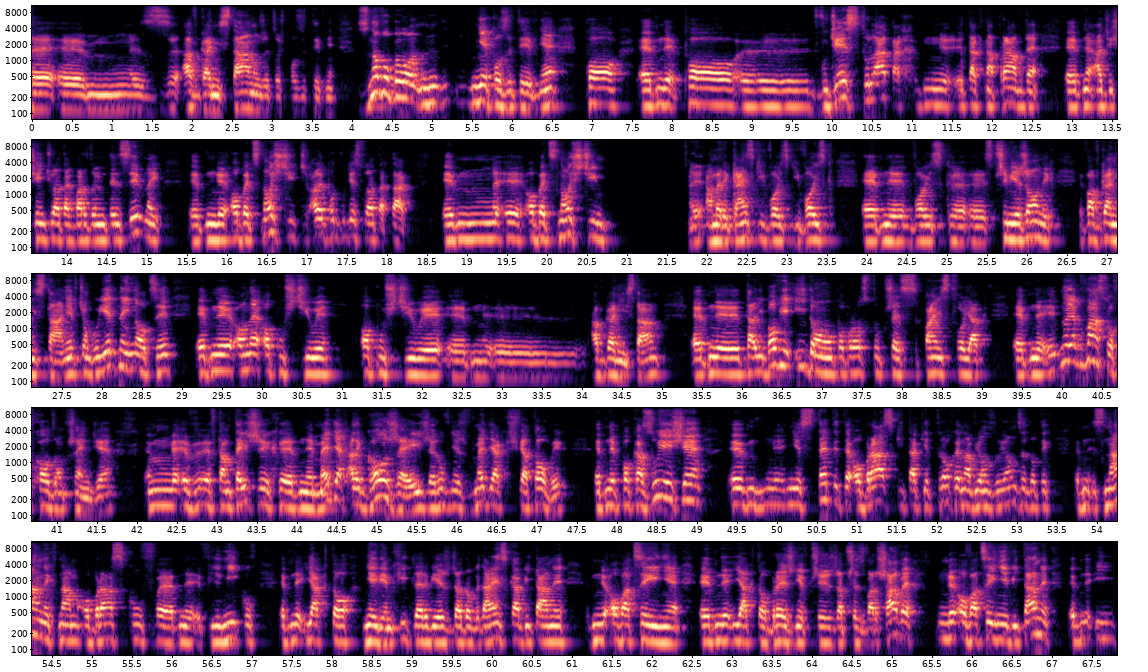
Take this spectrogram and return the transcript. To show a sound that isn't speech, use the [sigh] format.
z Afganistanu, że coś pozytywnie. Znowu było niepozytywnie, po, po 20 latach tak naprawdę, a 10 latach bardzo intensywnej obecności, ale po 20 latach tak, obecności amerykańskich wojsk i wojsk, wojsk sprzymierzonych w Afganistanie. W ciągu jednej nocy one opuściły, opuściły Afganistan E, talibowie idą po prostu przez państwo jak, e, no jak w masło wchodzą wszędzie w, w tamtejszych mediach, ale gorzej, że również w mediach światowych pokazuje się niestety te obrazki takie trochę nawiązujące do tych znanych nam obrazków, filmików, jak to, nie wiem, Hitler wjeżdża do Gdańska witany owacyjnie, jak to Breżniew przyjeżdża przez Warszawę owacyjnie witany i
